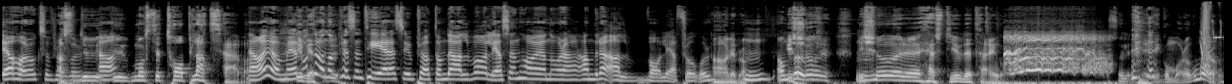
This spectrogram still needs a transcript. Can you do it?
jag har också frågor. Alltså du, ja. du måste ta plats här va? Ja, ja, men jag låter honom du. presentera sig och prata om det allvarliga. Sen har jag några andra allvarliga frågor. Ja, det är bra. Mm, om vi bugg. kör, vi kör eh, hästljudet här en gång. Så god morgon, god morgon.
